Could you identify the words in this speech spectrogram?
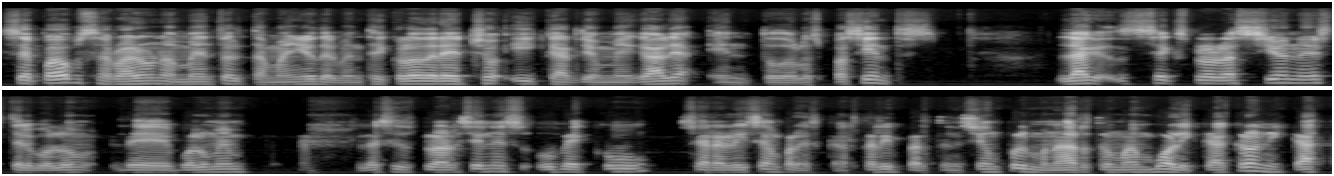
se puede observar un aumento del tamaño del ventrículo derecho y cardiomegalia en todos los pacientes. Las exploraciones del de volumen las exploraciones VQ se realizan para descartar hipertensión pulmonar tromboembólica crónica,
